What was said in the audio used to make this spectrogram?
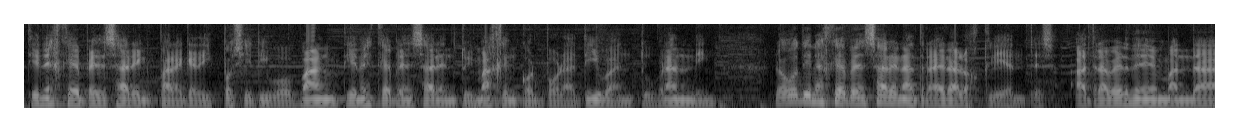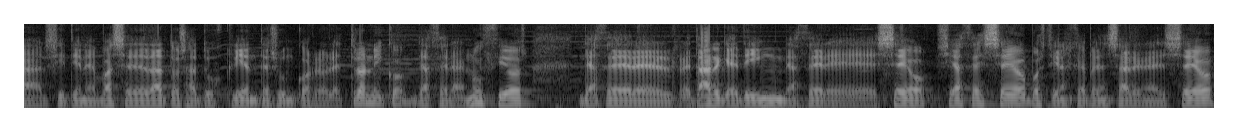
tienes que pensar en para qué dispositivos van, tienes que pensar en tu imagen corporativa, en tu branding. Luego tienes que pensar en atraer a los clientes, a través de mandar, si tienes base de datos a tus clientes, un correo electrónico, de hacer anuncios, de hacer el retargeting, de hacer eh, SEO. Si haces SEO, pues tienes que pensar en el SEO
